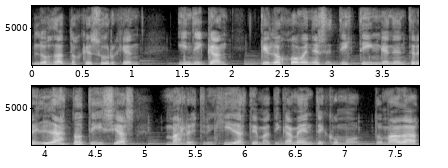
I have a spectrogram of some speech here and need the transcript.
los datos que surgen, indican que los jóvenes distinguen entre las noticias más restringidas temáticamente, como tomada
